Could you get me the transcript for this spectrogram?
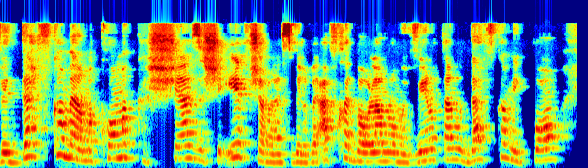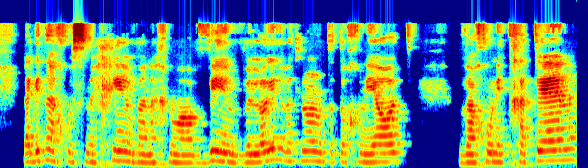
ודווקא מהמקום הקשה הזה שאי אפשר להסביר ואף אחד בעולם לא מבין אותנו דווקא מפה להגיד אנחנו שמחים ואנחנו אוהבים ולא יבטלו לנו את התוכניות ואנחנו נתחתן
